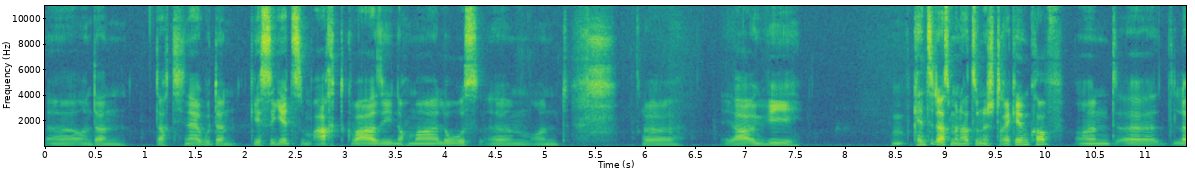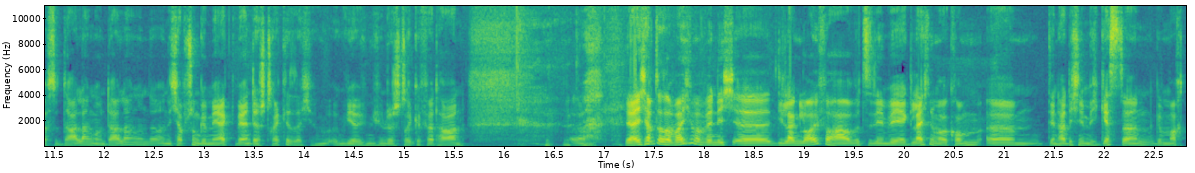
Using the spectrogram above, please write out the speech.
äh, und dann dachte ich, na gut, dann gehst du jetzt um 8 quasi nochmal los ähm, und äh, ja, irgendwie Kennst du das? Man hat so eine Strecke im Kopf und äh, läufst du da lang und da lang und, und ich habe schon gemerkt, während der Strecke, sag ich, hm, irgendwie habe ich mich unter der Strecke vertan. äh, ja, ich habe das auch manchmal, wenn ich äh, die langen Läufe habe, zu denen wir ja gleich nochmal kommen, ähm, den hatte ich nämlich gestern gemacht,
